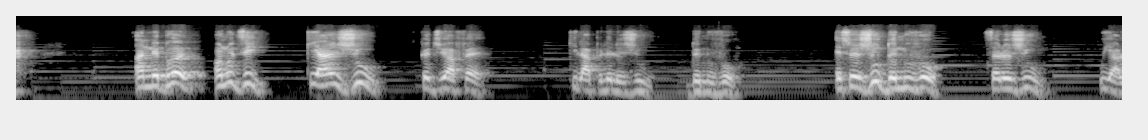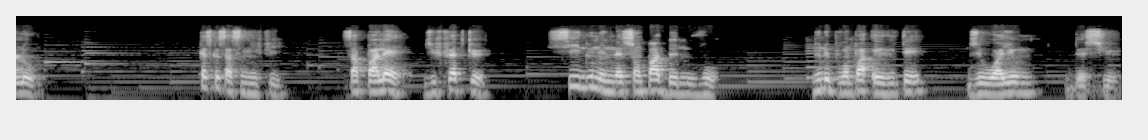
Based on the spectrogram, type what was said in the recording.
En hébreu, on nous dit qu'il y a un jour que Dieu a fait, qu'il a appelé le jour de nouveau. Et ce jour de nouveau, c'est le jour où il y a l'eau. Qu'est-ce que ça signifie? Ça parlait du fait que si nous ne naissons pas de nouveau, nous ne pouvons pas hériter du royaume des cieux.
